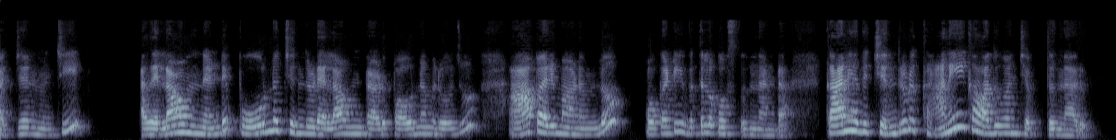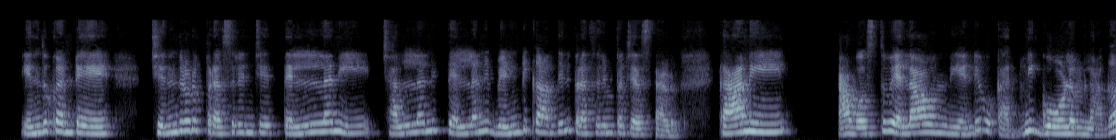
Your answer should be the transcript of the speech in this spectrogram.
మధ్య నుంచి అది ఎలా ఉందంటే పూర్ణచంద్రుడు ఎలా ఉంటాడు పౌర్ణమి రోజు ఆ పరిమాణంలో ఒకటి యువతలకు వస్తుందంట. కానీ అది చంద్రుడు కానే కాదు అని చెప్తున్నారు. ఎందుకంటే చంద్రుడు ప్రసరించే తెల్లని చల్లని తెల్లని వెండి కాంతిని ప్రసరింపచేస్తాడు. కానీ ఆ వస్తువు ఎలా ఉంది అంటే ఒక అగ్ని గోళం లాగా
